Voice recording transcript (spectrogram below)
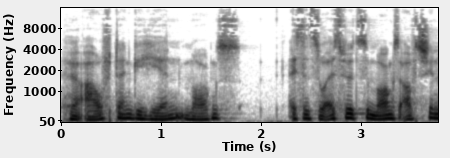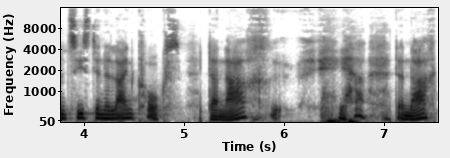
hör auf, dein Gehirn morgens es ist so, als würdest du morgens aufstehen und ziehst dir eine Line Koks. Danach ja, danach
